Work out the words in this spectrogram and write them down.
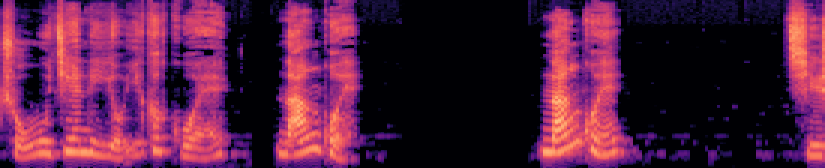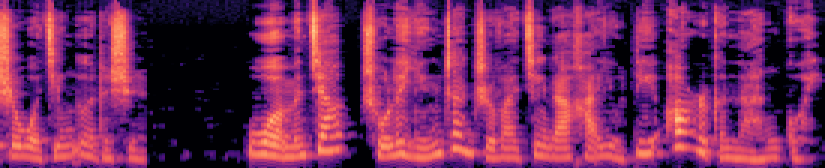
储物间里有一个鬼，男鬼，男鬼。”其实我惊愕的是，我们家除了迎战之外，竟然还有第二个男鬼，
